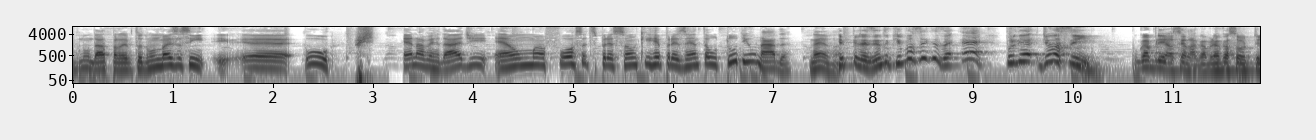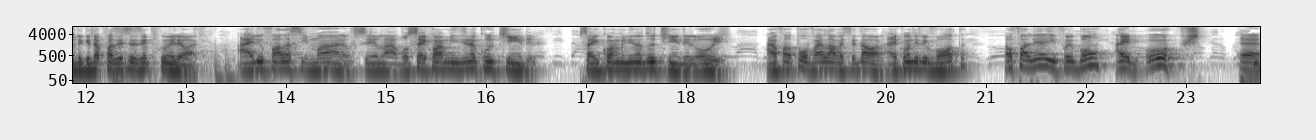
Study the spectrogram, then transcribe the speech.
não dá pra ler todo mundo, mas assim, é, o é, na verdade, é uma força de expressão que representa o tudo e o nada, né, Ivan? Representa o que você quiser. É, porque, tipo assim, o Gabriel, sei lá, o Gabriel que é sorteiro aqui, dá pra fazer esse exemplo com ele, acho. Aí ele fala assim, mano, sei lá, vou sair com a menina com o Tinder. Vou sair com a menina do Tinder hoje. Aí eu falo, pô, vai lá, vai ser da hora. Aí quando ele volta, eu falei aí, foi bom? Aí ele, ô, É,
